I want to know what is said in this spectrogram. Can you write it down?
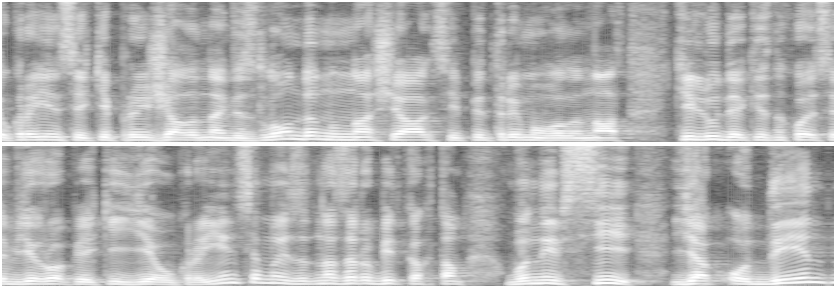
українці, які приїжджали навіть з Лондону, наші акції підтримували нас. Ті люди, які знаходяться в Європі, які є українцями на заробітках там, вони всі як один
